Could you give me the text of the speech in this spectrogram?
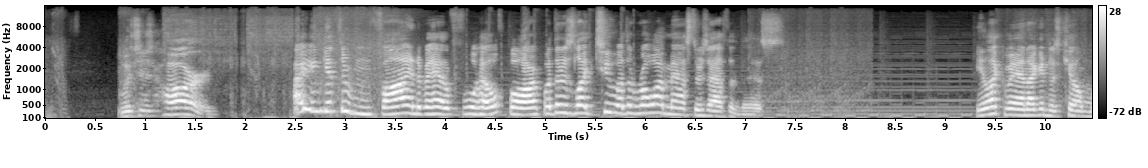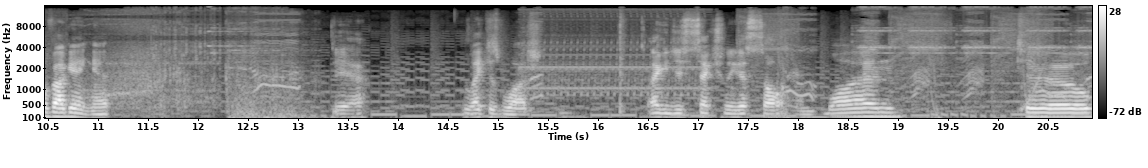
Which is hard. I can get through them fine if I had a full health bar, but there's like two other Robot Masters after this. Elect Man, I can just kill him without getting hit. Yeah. Like, just watch. I can just sexually assault him. One, two,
